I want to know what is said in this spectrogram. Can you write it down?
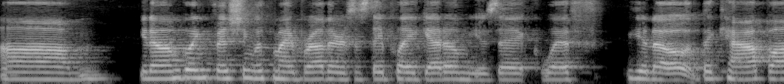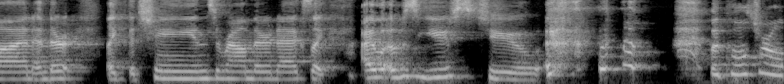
Um, you know, I'm going fishing with my brothers as they play ghetto music with, you know, the cap on and they're like the chains around their necks. Like I was used to the cultural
